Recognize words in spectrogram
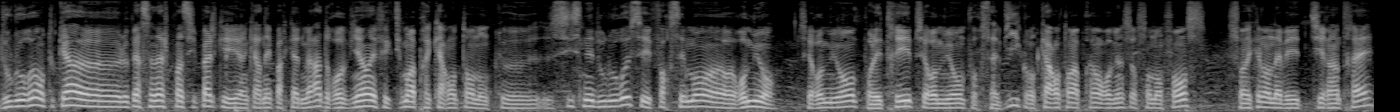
Douloureux, en tout cas, euh, le personnage principal qui est incarné par Cadmerade revient effectivement après 40 ans. Donc euh, si ce n'est douloureux, c'est forcément euh, remuant. C'est remuant pour les tripes, c'est remuant pour sa vie. Quand 40 ans après on revient sur son enfance, sur laquelle on avait tiré un trait,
